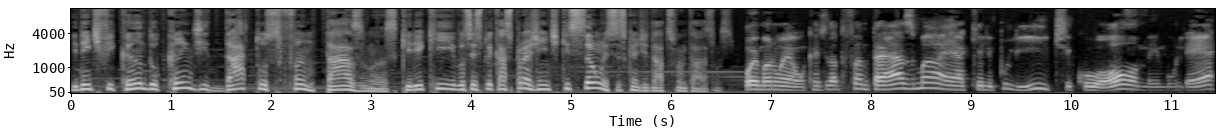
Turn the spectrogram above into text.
identificando candidatos fantasmas. Queria que você explicasse para a gente que são esses candidatos fantasmas. Oi, Manuel. Um candidato fantasma é aquele político, homem, mulher,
